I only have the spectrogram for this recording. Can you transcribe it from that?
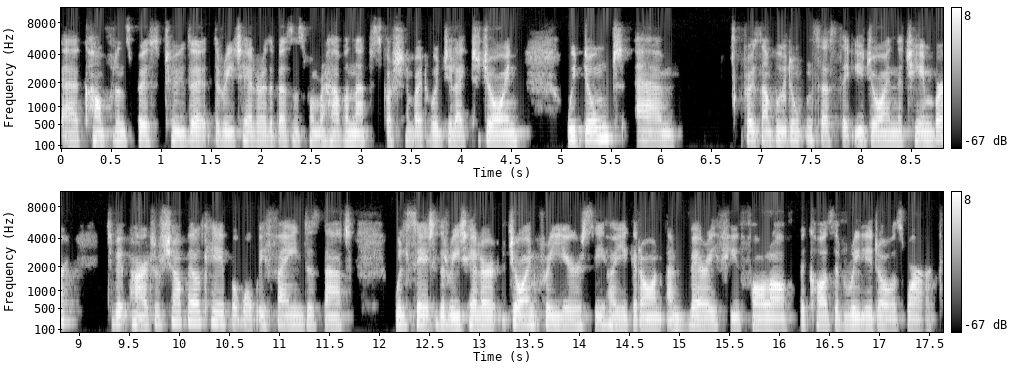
uh, confidence boost to the the retailer or the business when we're having that discussion about would you like to join. We don't um, for example, we don't insist that you join the chamber to be part of Shop LK, but what we find is that we'll say to the retailer, join for a year, see how you get on, and very few fall off because it really does work.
